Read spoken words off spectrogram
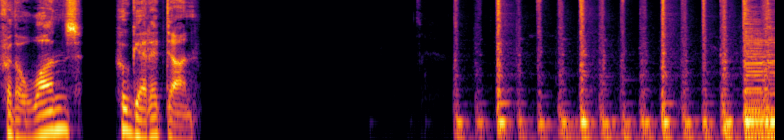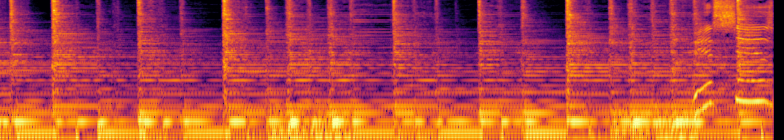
for the ones who get it done. This is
